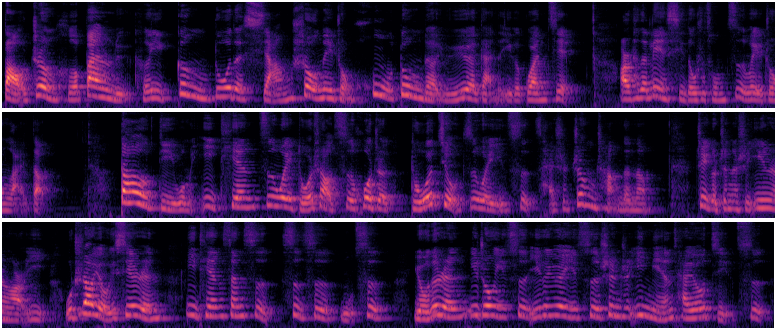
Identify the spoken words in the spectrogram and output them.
保证和伴侣可以更多的享受那种互动的愉悦感的一个关键。而他的练习都是从自慰中来的。到底我们一天自慰多少次，或者多久自慰一次才是正常的呢？这个真的是因人而异。我知道有一些人一天三次、四次、五次，有的人一周一次、一个月一次，甚至一年才有几次。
